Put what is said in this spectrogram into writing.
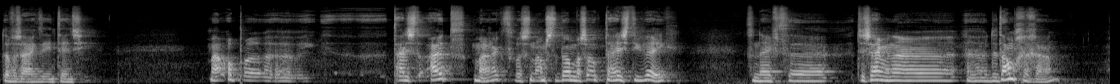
dat was eigenlijk de intentie. Maar op, tijdens de uitmarkt, was in Amsterdam, was ook tijdens die week. Toen, heeft, toen zijn we naar de Dam gegaan. Want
